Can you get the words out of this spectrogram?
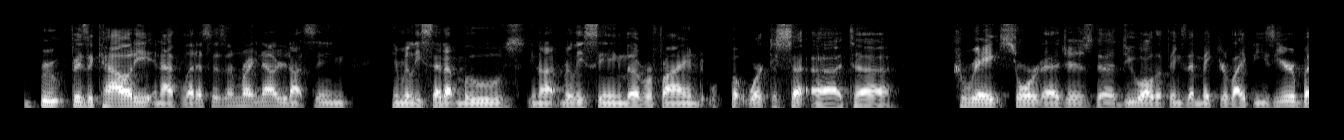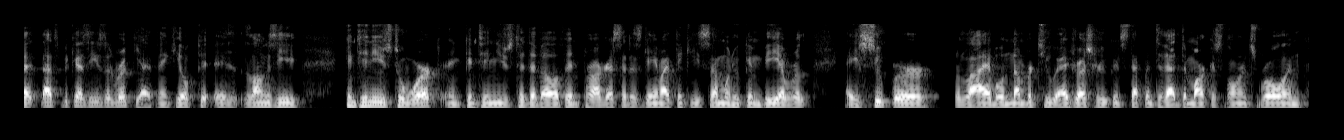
brute physicality and athleticism right now. You're not seeing him really set up moves. You're not really seeing the refined footwork to set uh, to create short edges, to do all the things that make your life easier. But that's because he's a rookie. I think he'll, as long as he continues to work and continues to develop and progress at his game, I think he's someone who can be a a super reliable number two edge rusher who can step into that Demarcus Lawrence role in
